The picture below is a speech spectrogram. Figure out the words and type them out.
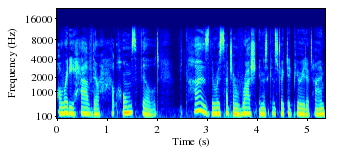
already have their homes filled because there was such a rush in a constricted period of time,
